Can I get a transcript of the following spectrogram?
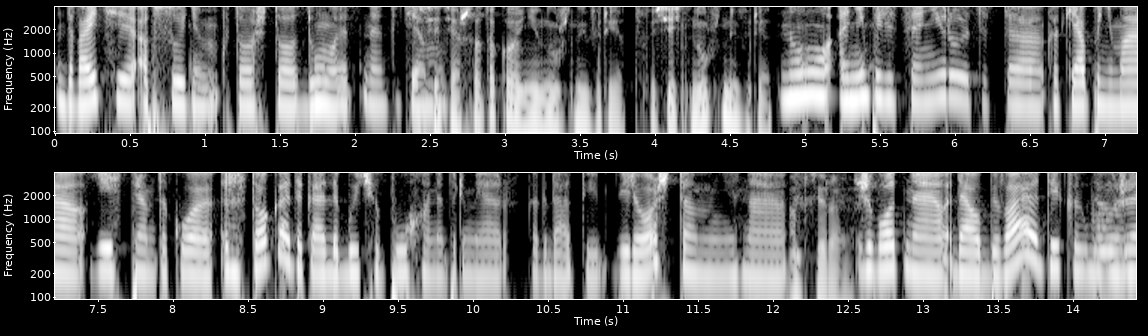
Давайте обсудим, кто что думает на эту тему. Кстати, а что такое ненужный вред? То есть есть нужный вред? Ну, они позиционируют это, как я понимаю, есть прям такое жестокая такая добыча пуха, например, когда ты берешь там, не знаю, Обтираешь. животное, да, убивают и как бы Да, уже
